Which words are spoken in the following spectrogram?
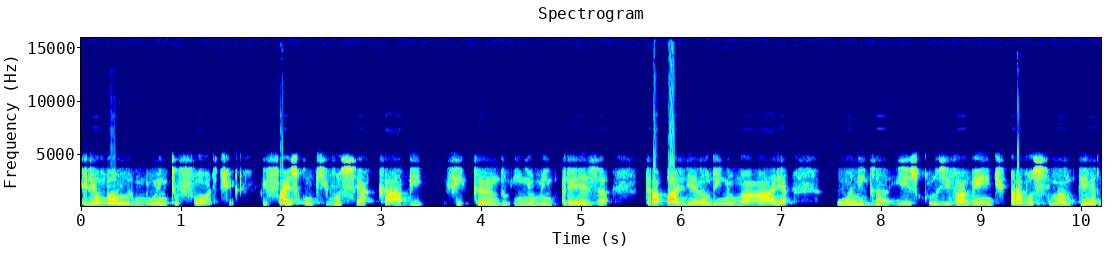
ele é um valor muito forte e faz com que você acabe ficando em uma empresa, trabalhando em uma área única e exclusivamente para você manter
